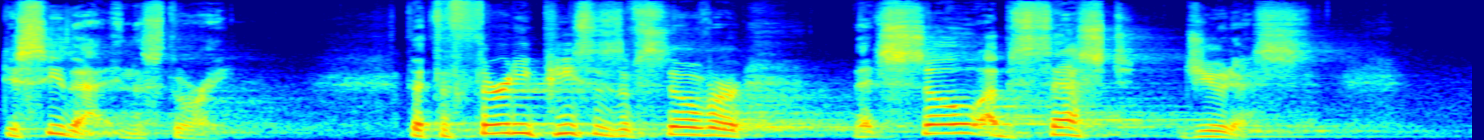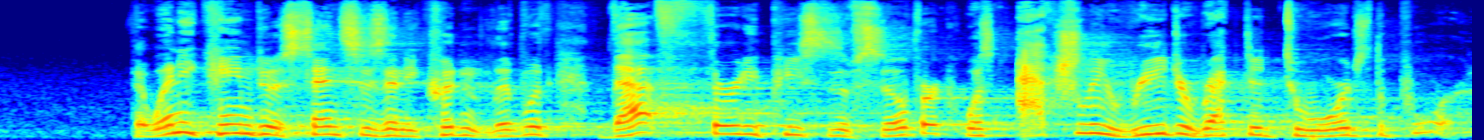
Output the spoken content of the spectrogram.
Do you see that in the story? That the 30 pieces of silver that so obsessed Judas, that when he came to his senses and he couldn't live with, that 30 pieces of silver was actually redirected towards the poor.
